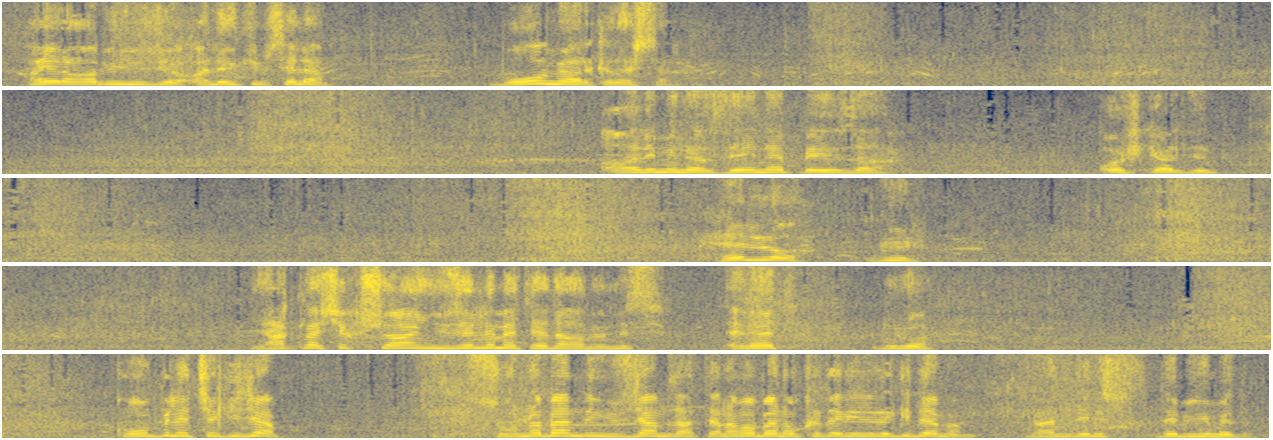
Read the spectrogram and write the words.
Hayır abi yüzüyor. Aleyküm selam. Boğulmuyor arkadaşlar. Alimina Zeynep Beyza. Hoş geldin. Hello Gül. Yaklaşık şu an 150 metrede abimiz. Evet Duru. Komple çekeceğim. Sonra ben de yüzeceğim zaten ama ben o kadar ileri gidemem. Ben denizde büyümedim.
